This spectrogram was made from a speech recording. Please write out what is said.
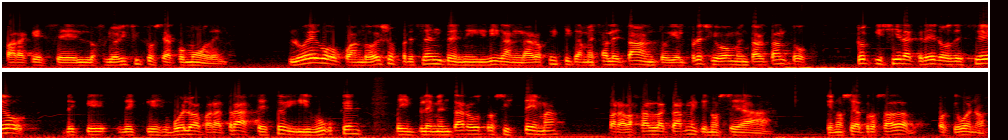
para que se, los frigoríficos se acomoden. Luego, cuando ellos presenten y digan la logística me sale tanto y el precio va a aumentar tanto, yo quisiera creer o deseo de que de que vuelva para atrás esto y busquen de implementar otro sistema para bajar la carne que no sea que no sea trozada, porque bueno,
